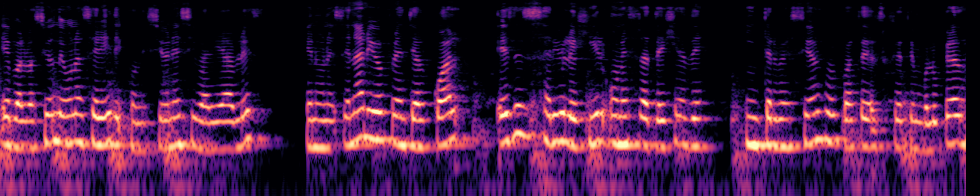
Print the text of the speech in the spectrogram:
evaluación de una serie de condiciones y variables en un escenario frente al cual es necesario elegir una estrategia de intervención por parte del sujeto involucrado,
